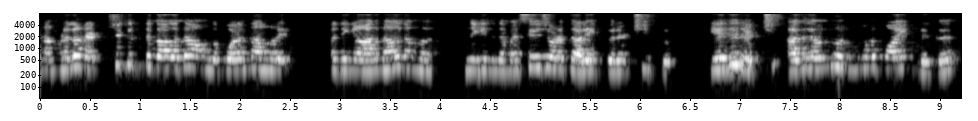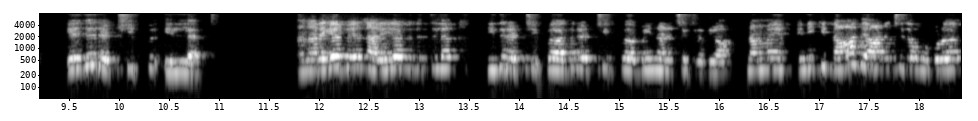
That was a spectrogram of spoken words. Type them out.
நம்மளெல்லாம் ரட்சிக்கிறதுக்காக தான் அவங்க பிறந்தாங்களே. பாத்தீங்களா? அதனால நம்ம இன்னைக்கு இந்த மெசேஜோட தலைப்பு ரட்சிப்பு. எது ரட்சி அதுல வந்து ஒரு மூணு பாயிண்ட் இருக்கு. எது ரட்சிப்பு இல்ல. நிறைய பேர் நிறைய விதத்துல இது ரட்சிப்பு அது ரட்சிப்பு அப்படின்னு நினைச்சிட்டு இருக்கலாம். நம்ம இன்னைக்கு நான் தியானிச்சதை உங்க கூட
